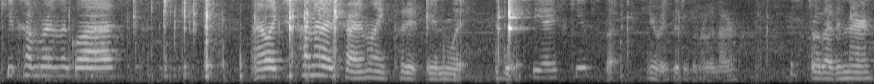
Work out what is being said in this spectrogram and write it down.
cucumber in the glass. And I like to kind of try and like put it in with, with the ice cubes, but anyways, it doesn't really matter. Just throw that in there.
